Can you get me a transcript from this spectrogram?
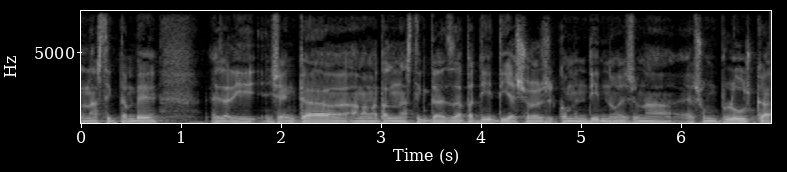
al Nàstic també, és a dir, gent que ha mamat el Nàstic des de petit i això és, com hem dit, no? és, una, és un plus que,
